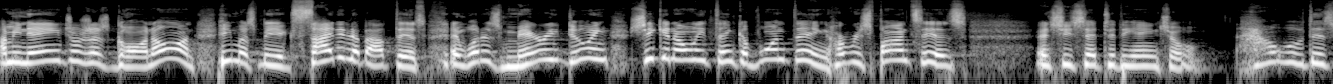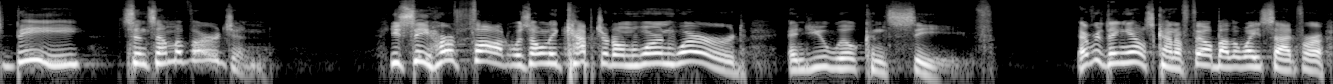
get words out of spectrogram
I mean, the angels just going on. He must be excited about this. And what is Mary doing? She can only think of one thing. Her response is, and she said to the angel, How will this be since I'm a virgin? You see, her thought was only captured on one word and you will conceive. Everything else kind of fell by the wayside for her.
